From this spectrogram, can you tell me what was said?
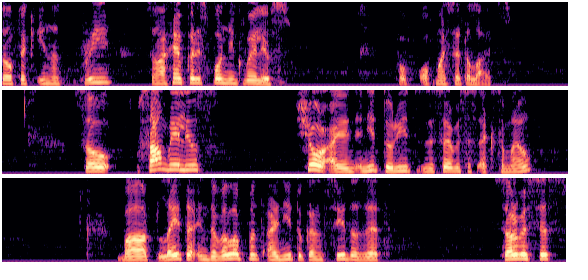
so FEC in 3 so I have corresponding values for, of my satellites. So some values sure I need to read the services XML but later in development I need to consider that services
